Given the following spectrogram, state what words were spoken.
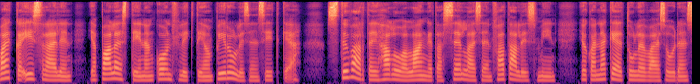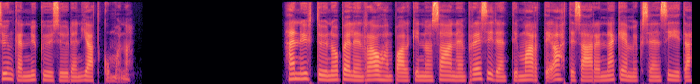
Vaikka Israelin ja Palestiinan konflikti on pirullisen sitkeä, Stewart ei halua langeta sellaiseen fatalismiin, joka näkee tulevaisuuden synkän nykyisyyden jatkumona. Hän yhtyy Nobelin rauhanpalkinnon saaneen presidentti Martti Ahtisaaren näkemykseen siitä,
